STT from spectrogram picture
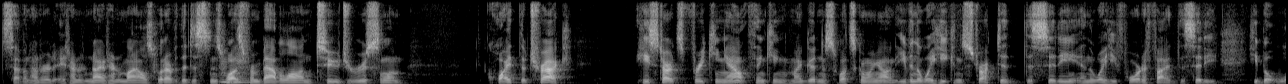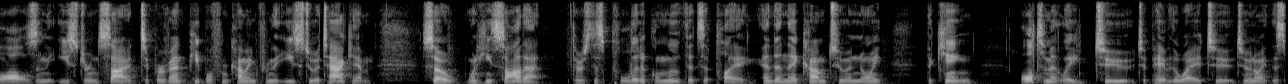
700, 800, 900 miles, whatever the distance was mm-hmm. from Babylon to Jerusalem. Quite the trek he starts freaking out, thinking, My goodness, what's going on? Even the way he constructed the city and the way he fortified the city, he built walls in the eastern side to prevent people from coming from the east to attack him. So when he saw that, there's this political move that's at play. And then they come to anoint the king, ultimately to, to pave the way to, to anoint this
